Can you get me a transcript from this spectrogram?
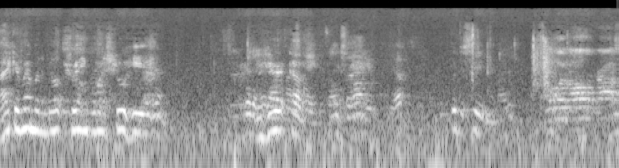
I can remember the milk train going through here. You hear it coming. Thanks, Ron. Yep. Good to see you, buddy. Going all across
